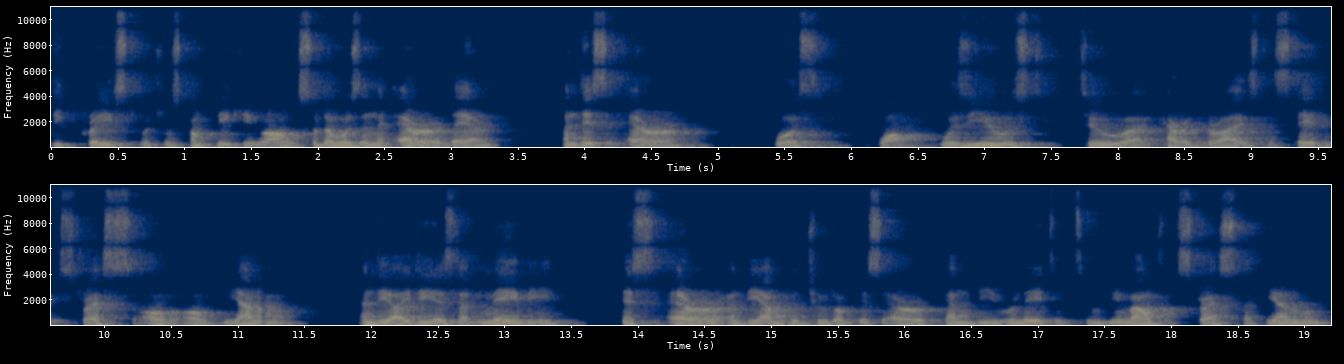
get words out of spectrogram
decreased, which was completely wrong. So there was an error there. And this error was what was used to uh, characterize the state of stress of, of the animal. And the idea is that maybe this error and the amplitude of this error can be related to the amount of stress that the animal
